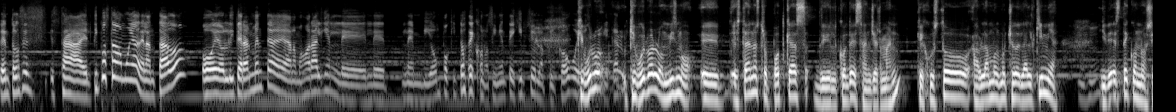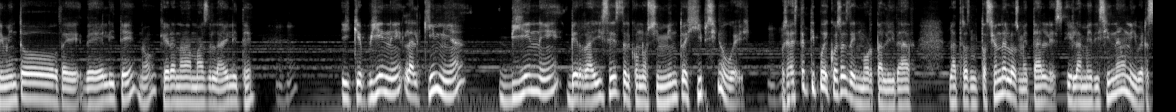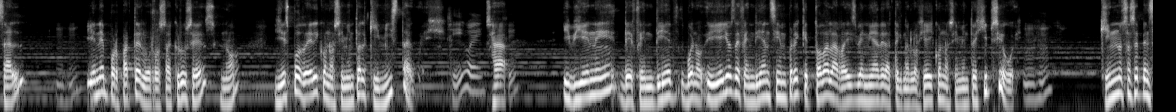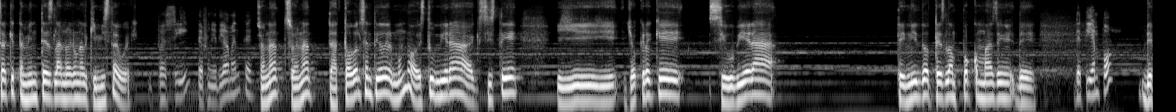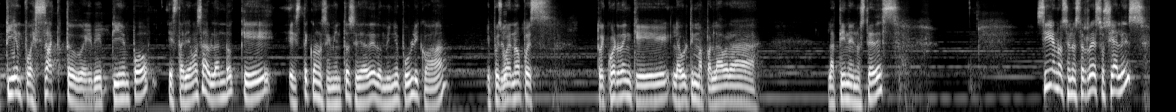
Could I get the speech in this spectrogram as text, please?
Entonces, está, el tipo estaba muy adelantado o, literalmente a, lo mejor alguien le, le, envió un poquito de conocimiento egipcio y lo aplicó, güey. Que, vuelvo, que vuelvo a lo mismo. Eh, está en nuestro podcast del Conde de San Germán, que justo hablamos mucho de la alquimia y de este conocimiento de élite, ¿no? Que era nada más de la élite. Y que viene la alquimia, viene de raíces del conocimiento egipcio, güey. O sea, este tipo de cosas de inmortalidad, la transmutación de los metales y la medicina universal viene por parte de los Rosacruces, ¿no? Y es poder y conocimiento alquimista, güey. Sí, güey. O sea, y viene defendiendo, bueno, y ellos defendían siempre que toda la raíz venía de la tecnología y conocimiento egipcio, güey. ¿Quién nos hace pensar que también Tesla no era un alquimista, güey? Pues sí, definitivamente. Suena, suena a todo el sentido del mundo. Esto hubiera, existe y yo creo que si hubiera tenido Tesla un poco más de... ¿De, tiempo? De tiempo, exacto, güey. De tiempo, estaríamos hablando que este conocimiento sería de dominio público, ¿ah? Y pues bueno, pues recuerden que la última palabra la tienen ustedes. Síguenos en nuestras redes sociales.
